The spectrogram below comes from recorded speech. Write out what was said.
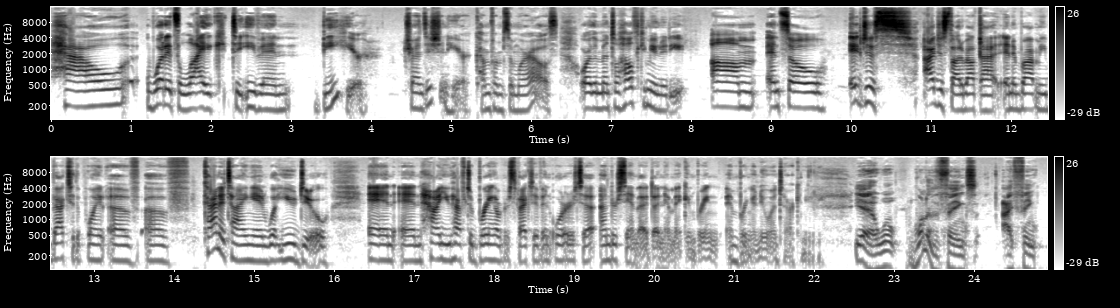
how what it's like to even be here, transition here, come from somewhere else, or the mental health community. Um, and so it just I just thought about that and it brought me back to the point of of kind of tying in what you do and and how you have to bring a perspective in order to understand that dynamic and bring and bring a new one to our community. Yeah, well, one of the things I think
